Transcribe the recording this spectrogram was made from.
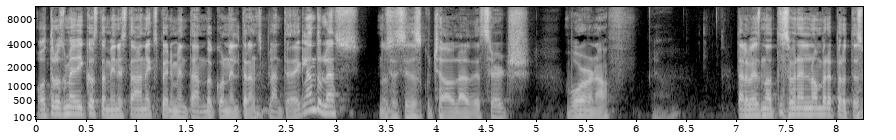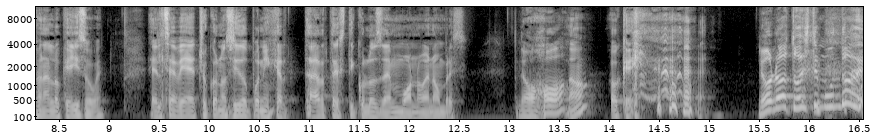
Otros médicos también estaban experimentando con el trasplante de glándulas. No sé si has escuchado hablar de Serge Voronoff. Tal vez no te suena el nombre, pero te suena lo que hizo, güey. Él se había hecho conocido por injertar testículos de mono en hombres. No. ¿No? Ok. No, no, todo este mundo de.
